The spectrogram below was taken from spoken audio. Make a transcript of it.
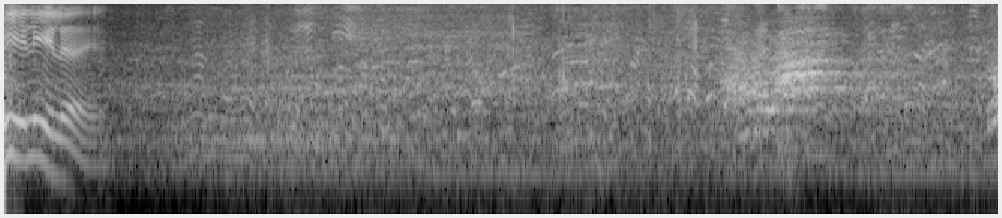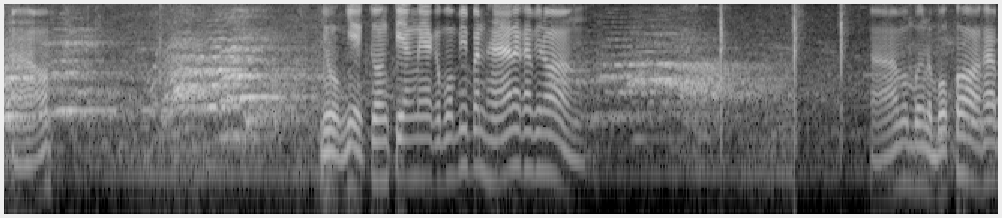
ไปพี่รี่เลย เอาโยกเยกตวงเตียงแน่กับผมมีปัญหานะครับพี่น้องเอามาเบิ่งระบบพ่อครับ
